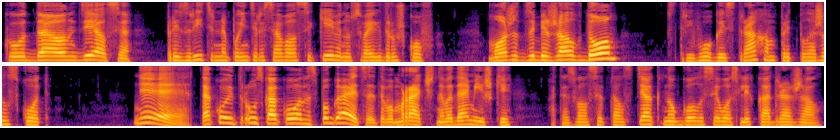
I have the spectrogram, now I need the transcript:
«Куда он делся?» — презрительно поинтересовался Кевин у своих дружков. «Может, забежал в дом?» С тревогой и страхом предположил Скотт. «Не, такой трус, как он, испугается этого мрачного домишки», — отозвался толстяк, но голос его слегка дрожал.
